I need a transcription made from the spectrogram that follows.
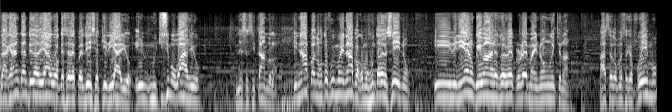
la gran cantidad de agua que se desperdicia aquí diario y muchísimos barrios necesitándola. Y Napa, nosotros fuimos a Napa como Junta de Vecinos y vinieron que iban a resolver el problema y no han hecho nada. Hace dos meses que fuimos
